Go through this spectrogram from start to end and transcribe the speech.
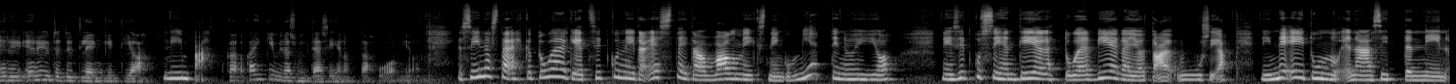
eri, eriytetyt lenkit ja Niinpä. Ka- kaikki, mitä sun pitää siihen ottaa huomioon. Ja siinä sitä ehkä tuleekin, että sitten kun niitä esteitä on valmiiksi niin kuin miettinyt jo, niin sitten kun siihen tielle tulee vielä jotain uusia, niin ne ei tunnu enää sitten niin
